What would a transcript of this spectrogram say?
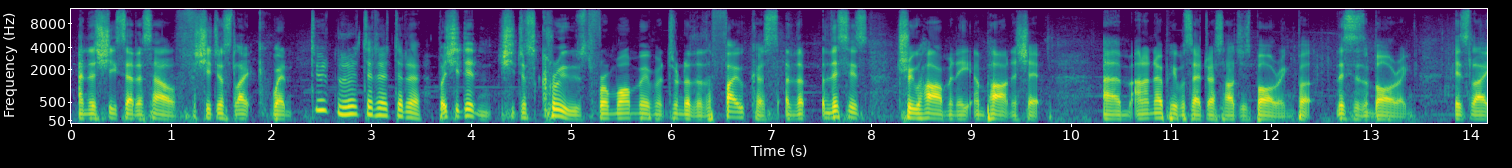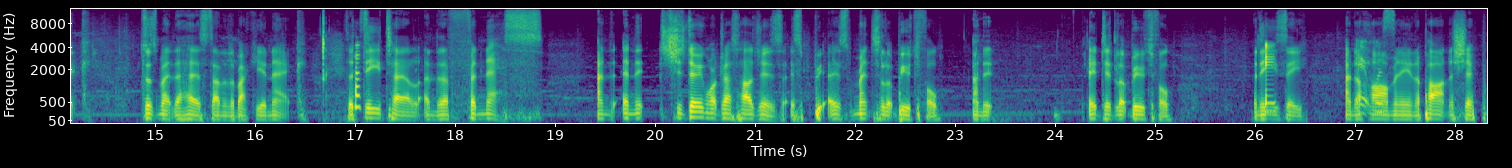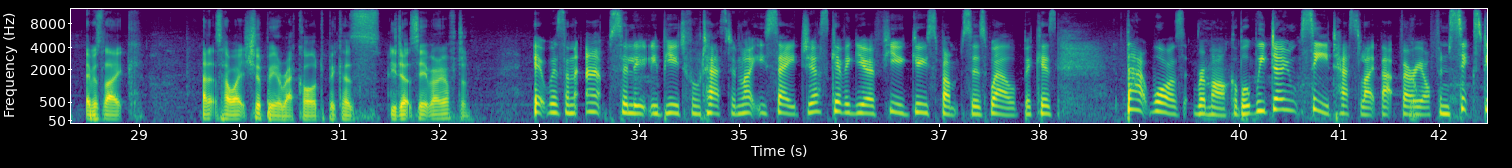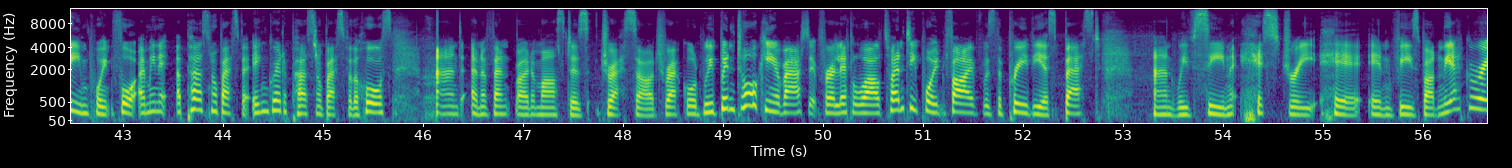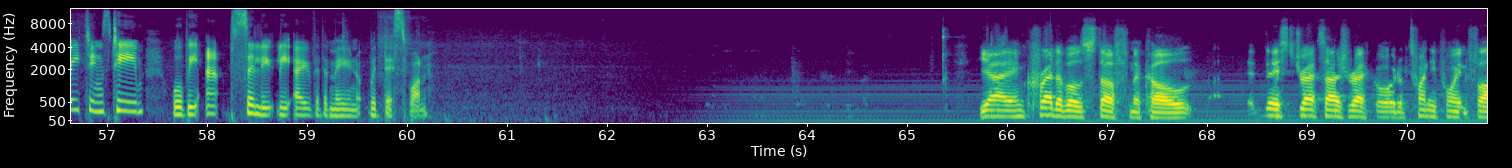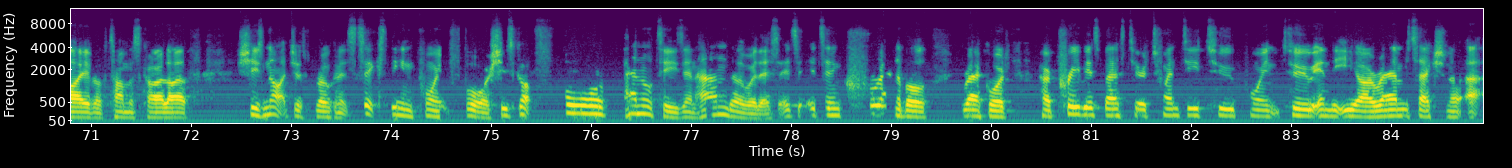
And as she said herself, she just like went, but she didn't. She just cruised from one movement to another. The focus and the and this is true harmony and partnership. Um, and I know people say dressage is boring, but this isn't boring. It's like, does make the hair stand on the back of your neck. The That's detail and the finesse. And, and it, she's doing what dressage is. It's, it's meant to look beautiful. And it it did look beautiful and It- easy and a harmony and a partnership. It was like, and that's how it should be a record because you don't see it very often. It was an absolutely beautiful test. And like you say, just giving you a few goosebumps as well, because that was remarkable. We don't see tests like that very often. 16.4. I mean, a personal best for Ingrid, a personal best for the horse, and an Event Rider Masters dressage record. We've been talking about it for a little while. 20.5 was the previous best. And we've seen history here in Wiesbaden. The EquiRatings team will be absolutely over the moon with this one. Yeah, incredible stuff, Nicole. This dressage record of 20.5 of Thomas Carlile, she's not just broken it, 16.4. She's got four penalties in hand over this. It's it's an incredible record. Her previous best here, 22.2 in the ERM section, a, a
